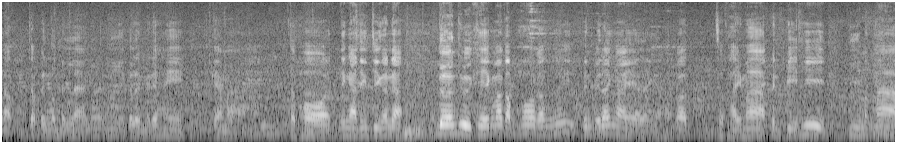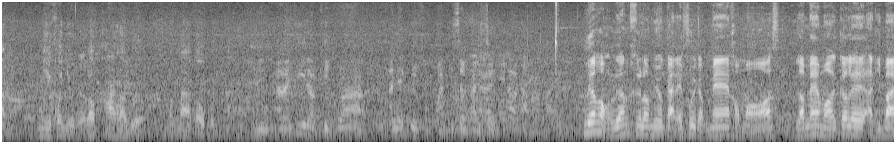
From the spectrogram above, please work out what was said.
แบบจะเป็นลมเป็นแรงนู่นนนนี่ก็เลยไม่ได้ให้แกมา แต่พอในงานจริงๆแล้วเนี่ย เดินถือเค้กมากับพ่อกันเฮ้ยเป็นไปได้ไงอะไรเงี้ยครับก็เซอร์ไพรส์มากเป็นปีที่ดีมากๆ มีคนอยู่รอบข้างเราเยอะมากๆก็อบอุ่นครับอืมอะไรที่เราคิดว่าอันนี้คือของขวัญที่เซอร์ไพรส์สุดที่เราทำเอาไว้ำเรื่องของเรื่องคือเรามีโอกาสได้คุยกับแม่ของมอส แล้วแม่มอสก็เลยอธิบาย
